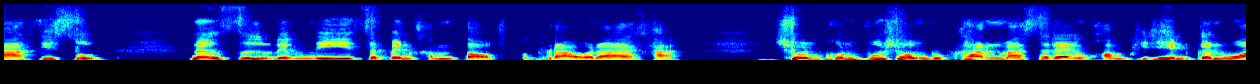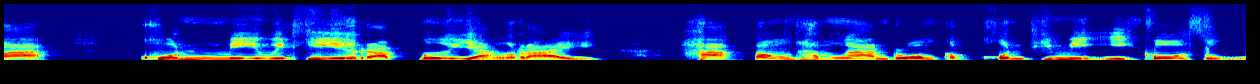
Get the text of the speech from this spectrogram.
มากที่สุด หนังสือเล่มนี้จะเป็นคำตอบกับเราได้ค่ะ ชวนคุณผู้ชมทุกท่านมาแสดงความคิดเห็นกันว่า คุณมีวิธีรับมืออย่างไร หากต้องทำงานร่วมกับคนที่มีอีโก้สูง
